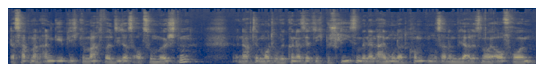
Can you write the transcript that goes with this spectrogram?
Das hat man angeblich gemacht, weil sie das auch so möchten. Nach dem Motto, wir können das jetzt nicht beschließen, wenn in einem Monat kommt, muss er dann wieder alles neu aufräumen.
